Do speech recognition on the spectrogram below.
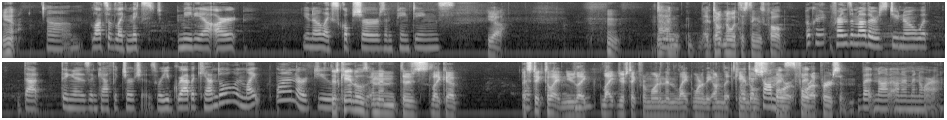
Yeah. Um, Lots of like mixed media art, you know, like sculptures and paintings. Yeah. Hmm. Nah, I'm, I don't know what this thing is called. Okay. Friends and mothers, do you know what that thing is in Catholic churches? Where you grab a candle and light one, or do you. There's candles, and then there's like a a stick to light, and you like Mm-hmm. light your stick from one, and then light one of the unlit candles for shamus, for but- a person. but not on a menorah.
